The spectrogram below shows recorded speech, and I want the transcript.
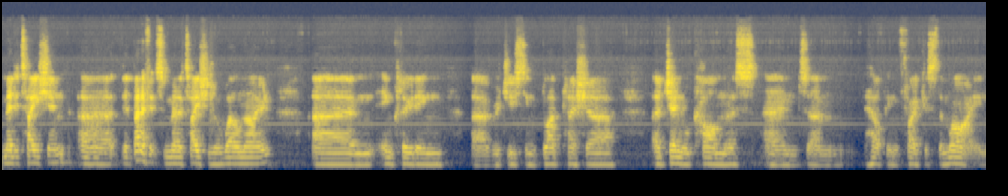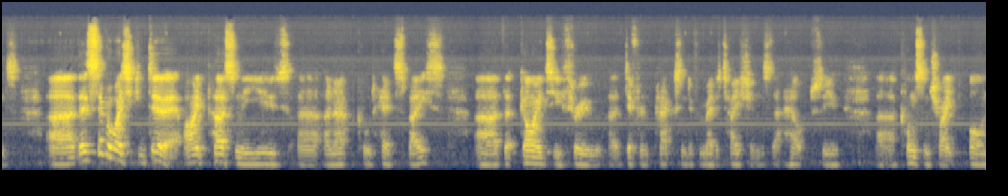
meditation. the benefits of meditation are well known um, including uh, reducing blood pressure, a general calmness, and um, helping focus the mind. Uh, there's several ways you can do it. I personally use uh, an app called Headspace uh, that guides you through uh, different packs and different meditations that helps you uh, concentrate on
